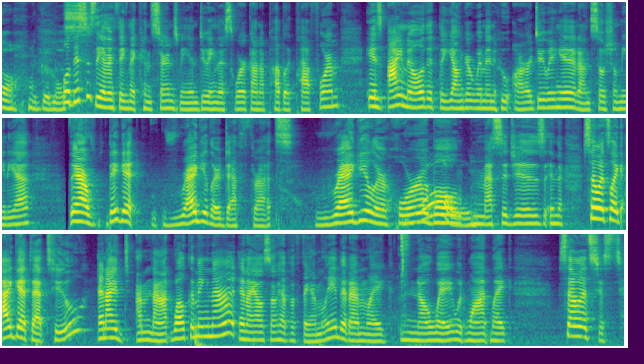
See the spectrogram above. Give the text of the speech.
Oh my goodness. well this is the other thing that concerns me in doing this work on a public platform is i know that the younger women who are doing it on social media they are they get regular death threats regular horrible Whoa. messages and so it's like i get that too and i i'm not welcoming that and i also have a family that i'm like no way would want like so it's just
